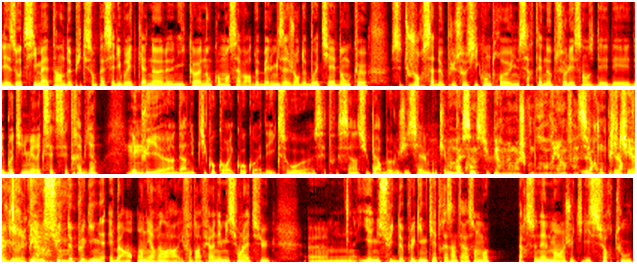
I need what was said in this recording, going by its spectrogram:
Les autres s'y mettent, hein, depuis qu'ils sont passés à l'hybride Canon, Nikon, on commence à avoir de belles mises à jour de boîtiers, donc euh, c'est toujours ça de plus aussi contre une certaine obsolescence des, des, boîtiers numériques, c'est très bien. Et hmm. puis euh, un dernier petit cocorico, quoi, des XO, euh, c'est un superbe logiciel, moi j'aime beaucoup. C'est un super, mais moi je comprends rien, enfin c'est compliqué. il y a une suite de plugins, eh ben on y reviendra, il faudra faire une émission là-dessus. il y a une suite de plugins qui est très intéressante, moi personnellement j'utilise surtout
